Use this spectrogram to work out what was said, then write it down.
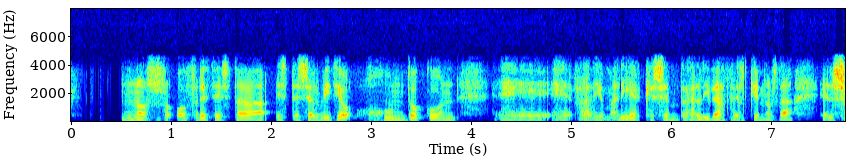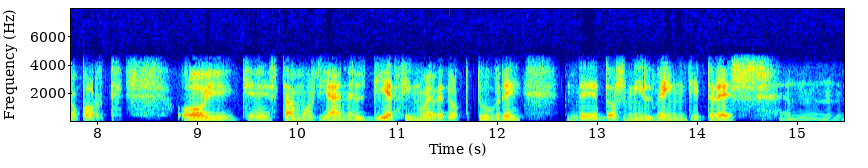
nos ofrece esta, este servicio junto con eh, Radio María, que es en realidad el que nos da el soporte. Hoy que estamos ya en el 19 de octubre de 2023,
